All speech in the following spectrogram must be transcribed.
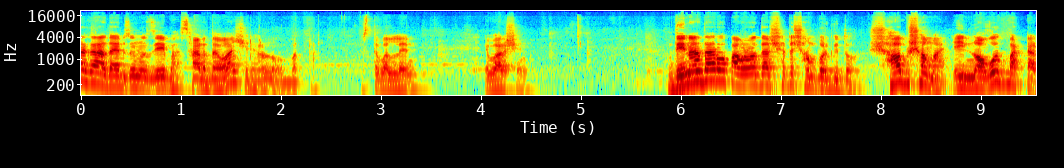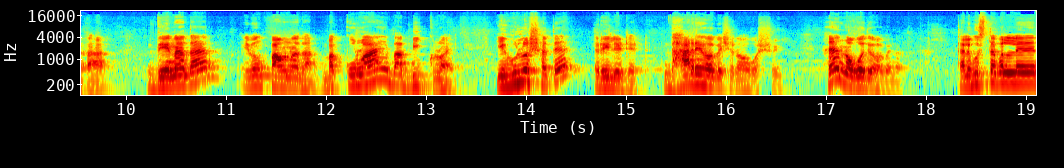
টাকা আদায়ের জন্য যে ছাড় দেওয়া হয়, সেটা হলো নগদ বাট্টা। বুঝতে পারলেন? এবার আসেন। দেনাদার ও পাওনাদার সাথে সম্পর্কিত সব সময় এই নগদ বাট্টাটা দেনাদার এবং পাওনাদার বা ক্রয় বা বিক্রয় এগুলোর সাথে রিলেটেড ধারে হবে সেটা অবশ্যই। হ্যাঁ নগদে হবে না। তাহলে বুঝতে পারলেন?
